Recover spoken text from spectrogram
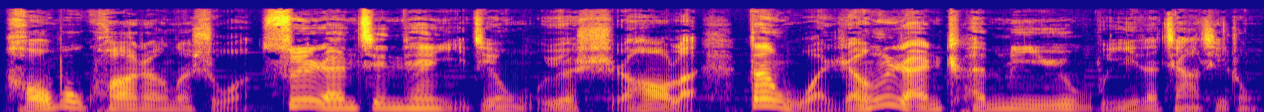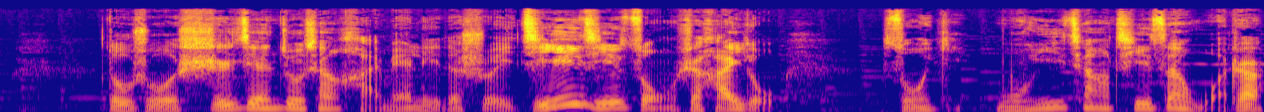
毫不夸张的说，虽然今天已经五月十号了，但我仍然沉迷于五一的假期中。都说时间就像海绵里的水，挤挤总是还有，所以五一假期在我这儿。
